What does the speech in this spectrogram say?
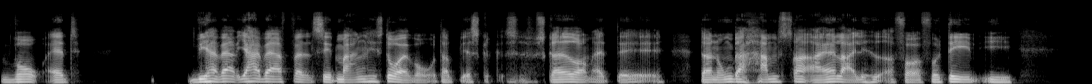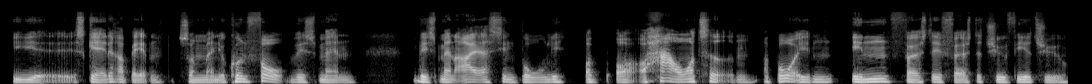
hvor at vi har, jeg har i hvert fald set mange historier, hvor der bliver skrevet om, at øh, der er nogen, der hamstrer ejerlejligheder for at få del i, i øh, skatterabatten, som man jo kun får, hvis man, hvis man ejer sin bolig og, og, og har overtaget den og bor i den inden 1. 1. 2024.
